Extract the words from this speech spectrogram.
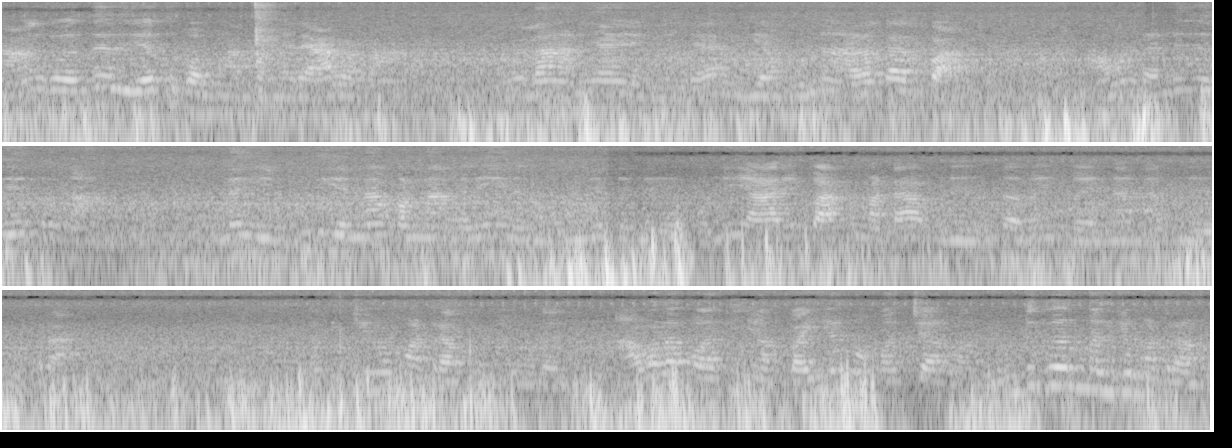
நாங்கள் வந்து அதை ஏற்றுக்கோங்க அந்த மாதிரி ஆளலாம் அதெல்லாம் அநியாயம் இல்லைங்க. என் பொண்ணு அழகா இருப்பா. அவன் கண்ணுக்கறியே இருக்கான் ஆனால் எப்படி என்ன பண்ணாங்கன்னே எனக்கு ஒன்றுமே தெரியல. என் பொண்ணு யாரையும் பார்க்க மாட்டா. அப்படி இருந்தவன் இப்போ என்னன்னா இருக்கிறான். மதிக்கவே மாட்டான் கொஞ்சம் கூட. அவளை பார்த்து என் பையனும் மச்சாங்க ரெண்டு பேரும் மதிக்க மாட்டாங்க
